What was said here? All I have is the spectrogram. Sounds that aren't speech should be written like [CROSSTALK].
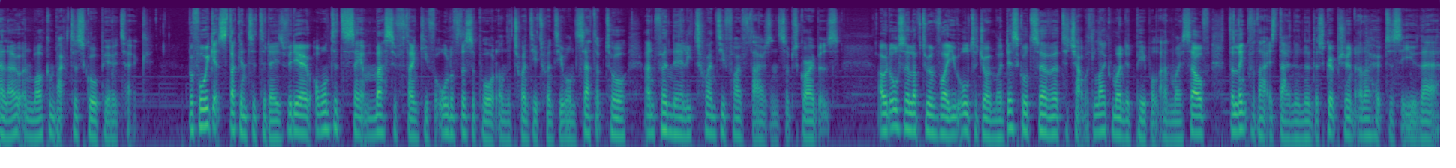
Hello and welcome back to Scorpio Tech. Before we get stuck into today's video, I wanted to say a massive thank you for all of the support on the 2021 setup tour and for nearly 25,000 subscribers. I would also love to invite you all to join my Discord server to chat with like-minded people and myself, the link for that is down in the description and I hope to see you there.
